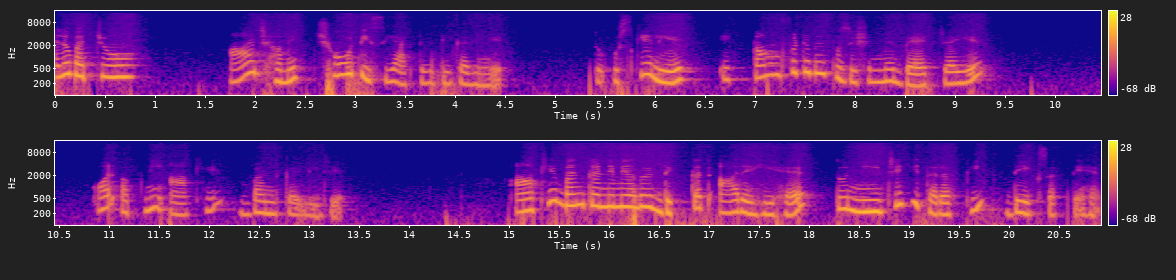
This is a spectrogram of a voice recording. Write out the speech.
बच्चों। आज हम एक छोटी सी एक्टिविटी करेंगे। तो उसके लिए एक कंफर्टेबल पोजीशन में बैठ जाइए और अपनी आँखें बंद कर लीजिए। आँखें बंद करने में अगर दिक्कत आ रही है तो नीचे की तरफ़ भी देख सकते हैं।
